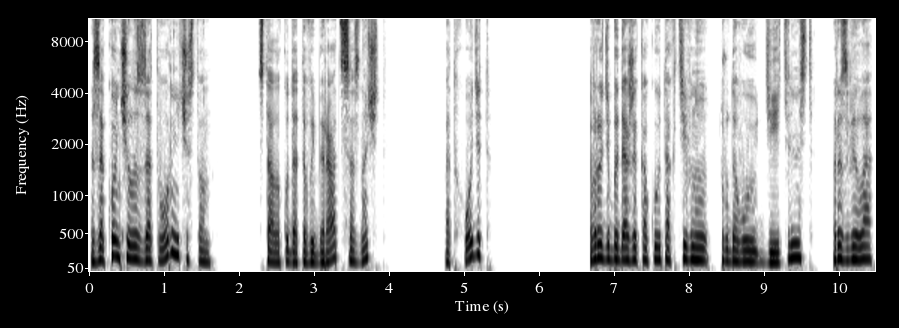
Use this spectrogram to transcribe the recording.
Закончила с затворничеством, стала куда-то выбираться, значит, подходит. Вроде бы даже какую-то активную трудовую деятельность развела.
